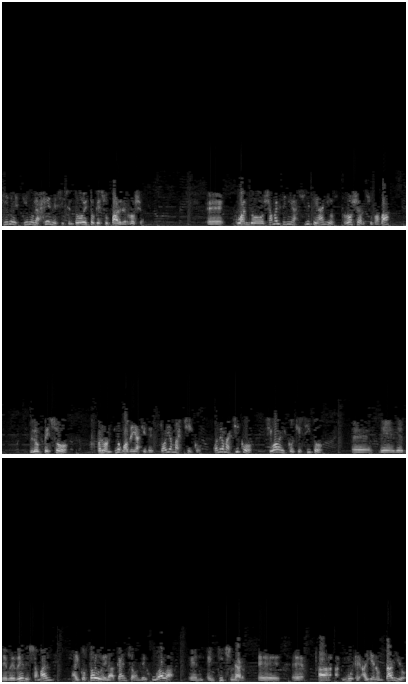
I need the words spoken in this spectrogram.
tiene, tiene una génesis en todo esto que es su padre, Roger. Eh, cuando Jamal tenía siete años, Roger, su papá, lo empezó, perdón, no cuando tenía siete, todavía más chico. Cuando era más chico, llevaba el cochecito eh, de, de- de bebé de Jamal al costado de la cancha donde él jugaba en, en Kitchener, eh, eh, a- a- muy- eh, ahí en Ontario,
